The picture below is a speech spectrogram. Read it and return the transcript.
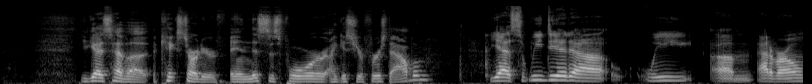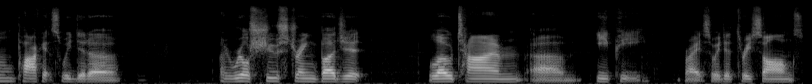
you guys have a, a Kickstarter, and this is for I guess your first album. yes, we did. Uh, we um, out of our own pockets, we did a a real shoestring budget, low time um, EP. Right, so we did three songs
